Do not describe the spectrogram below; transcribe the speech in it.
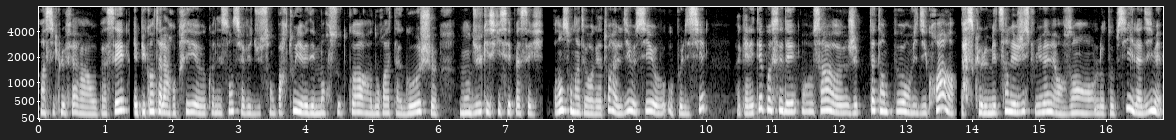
ainsi que le fer à repasser. Et puis quand elle a repris euh, connaissance, il y avait du sang partout, il y avait des morceaux de corps à droite, à gauche. Mon Dieu, qu'est-ce qui s'est passé? Pendant son interrogatoire, elle dit aussi aux, policiers bah, qu'elle était possédée. ça, euh, j'ai peut-être un peu envie d'y croire, parce que le médecin légiste lui-même, en faisant l'autopsie, il a dit mais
